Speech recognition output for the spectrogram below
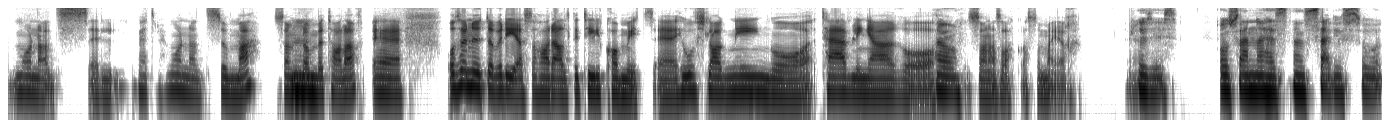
månads, vad heter det, månadssumma som Mm. de betalar. Eh, och sen utöver det så har det alltid tillkommit eh, hovslagning och tävlingar och Ja. sådana saker som man gör. Precis. Och sen när hästen säljs så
